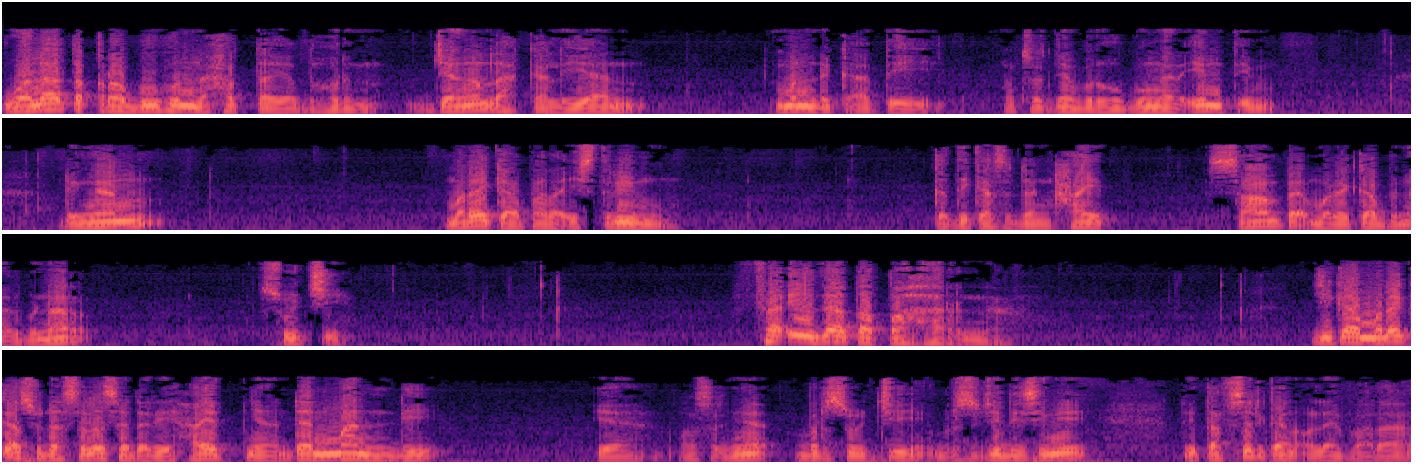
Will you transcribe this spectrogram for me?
wala taqrabuhunna hatta yadhhurn. Janganlah kalian mendekati, maksudnya berhubungan intim dengan mereka para istrimu ketika sedang haid sampai mereka benar-benar suci. Fa idza tatahharna jika mereka sudah selesai dari haidnya dan mandi ya maksudnya bersuci bersuci di sini ditafsirkan oleh para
